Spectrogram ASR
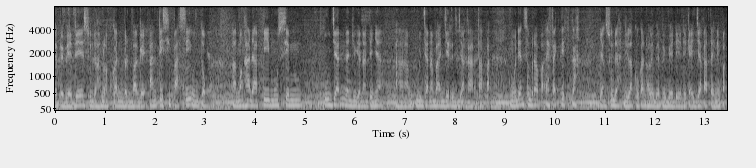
BPBD sudah melakukan berbagai antisipasi untuk uh, menghadapi musim hujan dan juga nantinya uh, bencana banjir di Jakarta, Pak. Kemudian seberapa efektifkah yang sudah dilakukan oleh BPBD DKI Jakarta ini, Pak?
